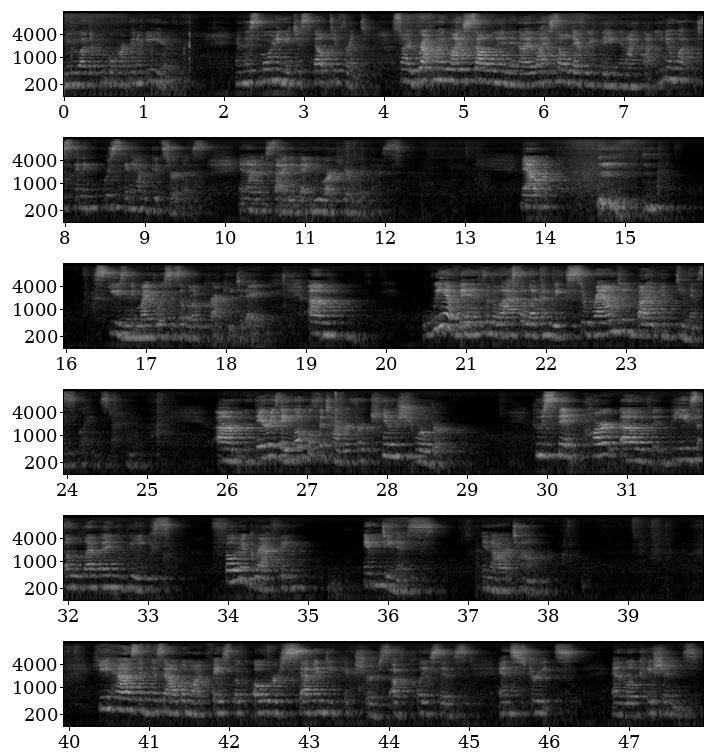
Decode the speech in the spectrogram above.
knew other people weren't going to be here. And this morning it just felt different. So I brought my Lysol in and I Lysoled everything and I thought, you know what, just gonna, we're just gonna have a good service. And I'm excited that you are here with us. Now, excuse me, my voice is a little cracky today. Um, we have been, for the last 11 weeks, surrounded by emptiness. Go ahead and start. Um, there is a local photographer, Kim Schroeder, who spent part of these 11 weeks photographing emptiness in our town. He has in his album on Facebook over 70 pictures of places and streets and locations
